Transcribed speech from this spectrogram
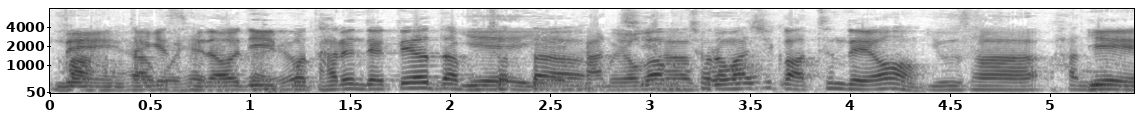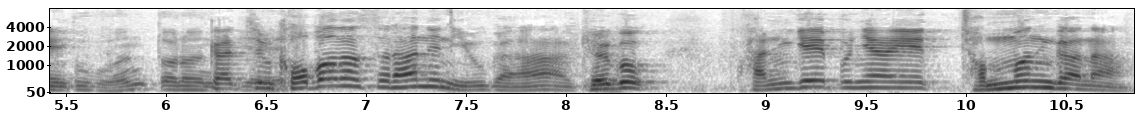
네, 알겠습니다. 어디 뭐 다른 데 떼어다 예, 붙였다, 예, 뭐 같이 여가부처럼 하고 하실 것 같은데요. 유사한 예. 부분 또는 그러니까 지금 예, 거버넌스를 하는 이유가 결국 관계 분야의 전문가나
